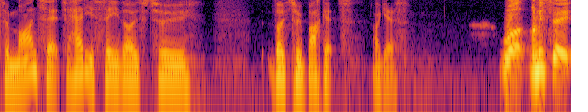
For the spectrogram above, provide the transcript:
to mindsets, how do you see those two those two buckets, I guess? Well, let me say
